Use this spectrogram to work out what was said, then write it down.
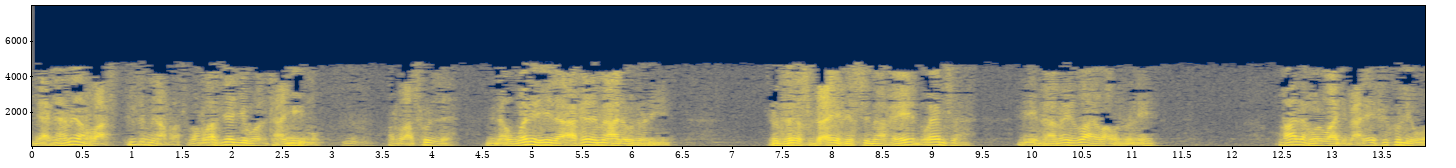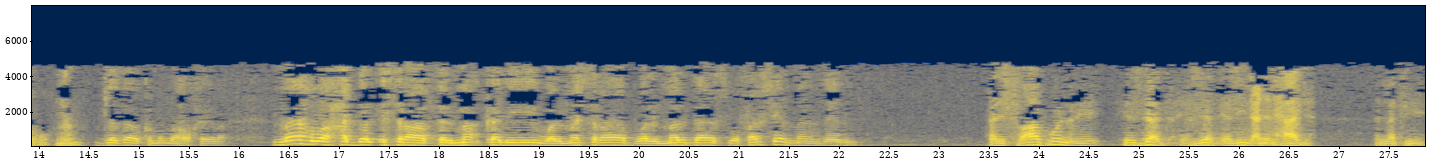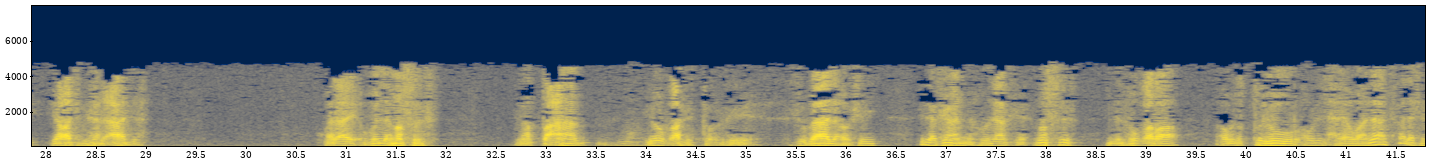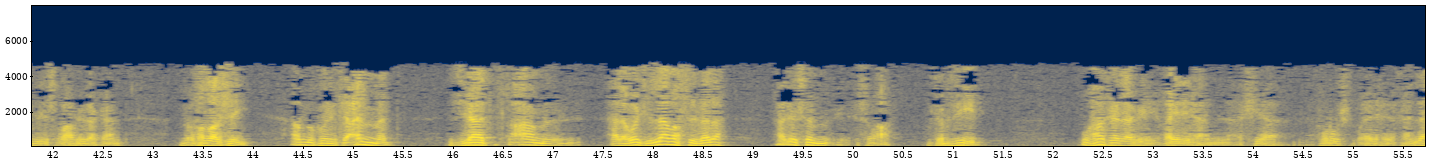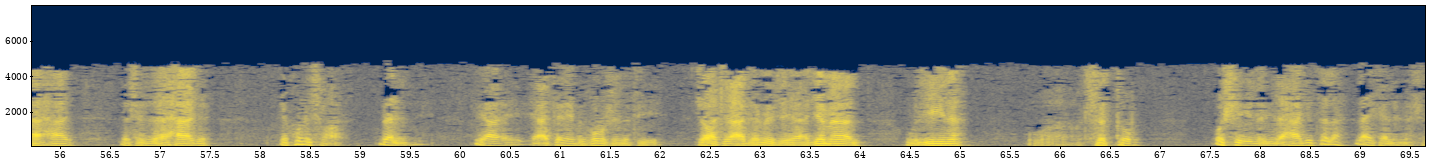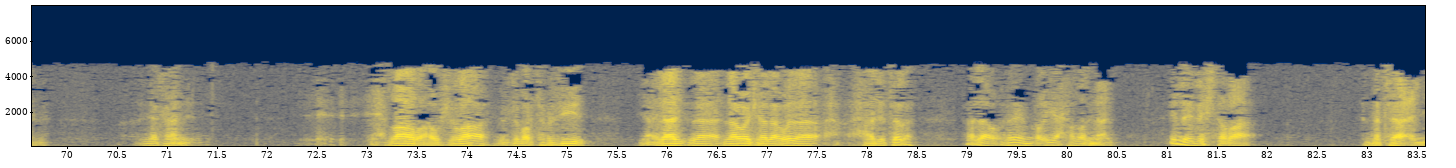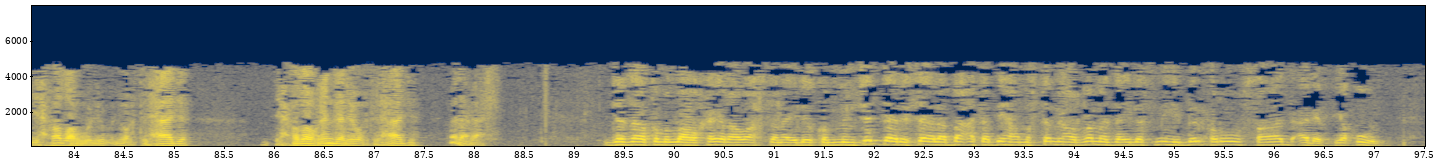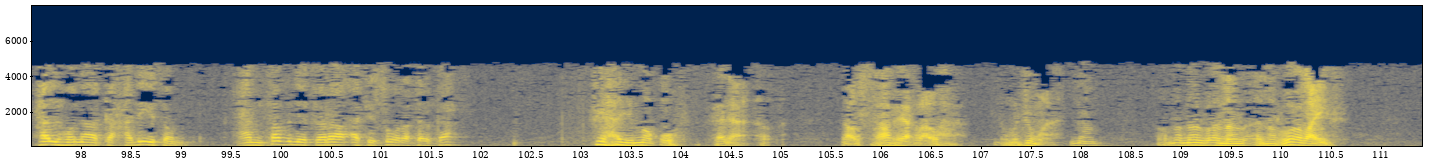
لأنها من الرأس جزء من الرأس والرأس يجب تعميمه. نعم. الرأس كله من أوله إلى آخره مع الأذنين. يدخل إصبعيه في السماخين ويمسح بإبهاميه ظاهر أذنيه. وهذا هو الواجب عليه في كل وضوء. نعم. جزاكم الله خيرا. ما هو حد الإسراف في المأكل والمشرب والملبس وفرش المنزل؟ الإسراف هو الذي يزداد يزداد يزيد عن الحاجة. التي جرت بها العادة. ولا ولا مصرف من الطعام يلقى في زبالة أو شيء. إذا كان هناك مصرف من الفقراء أو للطيور أو للحيوانات فليس بالإسراف إذا كان فضل شيء. أما يكون يتعمد زيادة الطعام على وجه لا مصرف له هذا يسمى إسراف وتبذير. وهكذا في غيرها من الأشياء الفرش وغيرها إذا كان لها حاجة ليست لها حاجة يكون إسراف بل يعتني بالفرش التي جرت العادة مثلها جمال وزينة وتستر والشيء الذي لا حاجة له لا يكلف نفسه إذا كان إحضاره أو شراءه يعتبر تبذير يعني لا, لا, لا وجه له ولا حاجة له فلا فينبغي يحفظ المال. إلا إذا اشترى المتاع اللي يحفظه لوقت الحاجة يحفظه عنده لوقت الحاجة فلا بأس. جزاكم الله خيرا وأحسن إليكم. من جدة رسالة بعث بها مستمع رمز إلى اسمه بالحروف صاد ألف. يقول هل هناك حديث عن فضل قراءة سورة الكهف؟ في حديث موقوف كان بعض الصحابة يقرأها يوم الجمعة. نعم. المرفوع ضعيف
